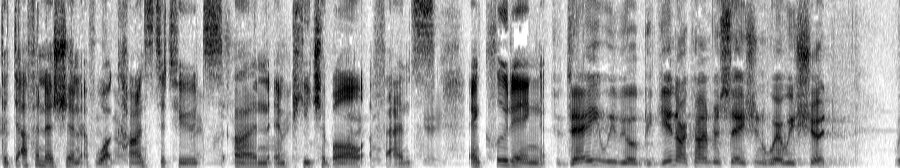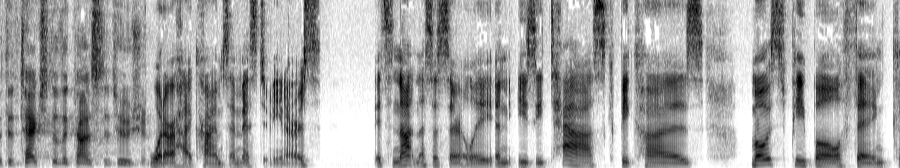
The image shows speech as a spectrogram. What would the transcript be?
the definition of what constitutes an impeachable offense, including Today, we will begin our conversation where we should, with the text of the Constitution. what are high crimes and misdemeanors. It's not necessarily an easy task because most people think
